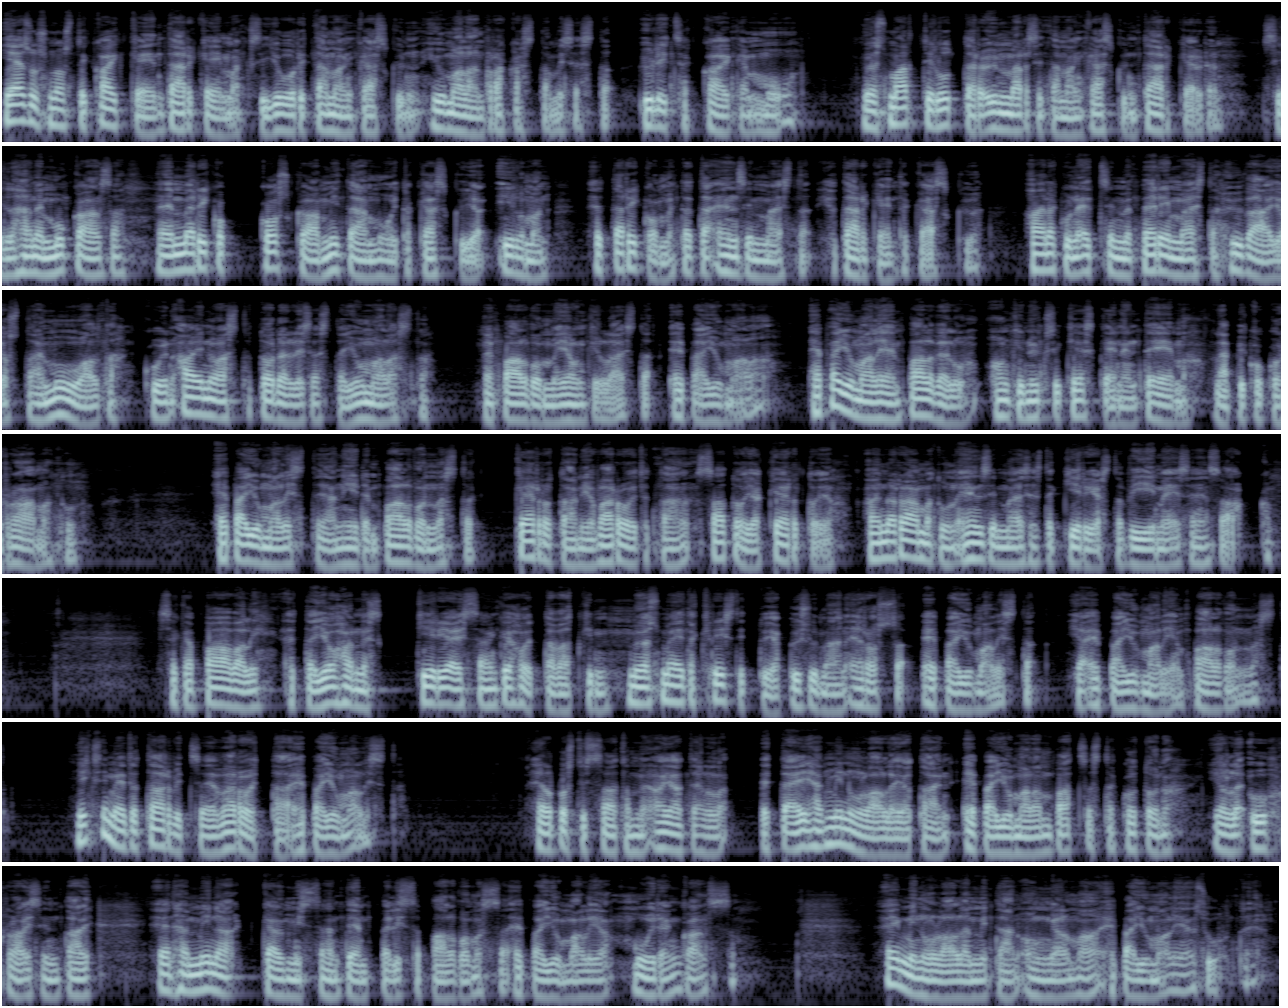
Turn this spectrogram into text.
Jeesus nosti kaikkein tärkeimmäksi juuri tämän käskyn Jumalan rakastamisesta ylitse kaiken muun. Myös Martti Luther ymmärsi tämän käskyn tärkeyden, sillä hänen mukaansa me emme riko koskaan mitään muita käskyjä ilman, että rikomme tätä ensimmäistä ja tärkeintä käskyä – aina kun etsimme perimmäistä hyvää jostain muualta kuin ainoasta todellisesta Jumalasta, me palvomme jonkinlaista epäjumalaa. Epäjumalien palvelu onkin yksi keskeinen teema läpi koko raamatun. Epäjumalista ja niiden palvonnasta kerrotaan ja varoitetaan satoja kertoja aina raamatun ensimmäisestä kirjasta viimeiseen saakka. Sekä Paavali että Johannes kirjeissään kehoittavatkin myös meitä kristittyjä pysymään erossa epäjumalista ja epäjumalien palvonnasta. Miksi meitä tarvitsee varoittaa epäjumalista? Helposti saatamme ajatella, että eihän minulla ole jotain epäjumalan patsasta kotona, jolle uhraisin, tai enhän minä käy missään temppelissä palvomassa epäjumalia muiden kanssa. Ei minulla ole mitään ongelmaa epäjumalien suhteen.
